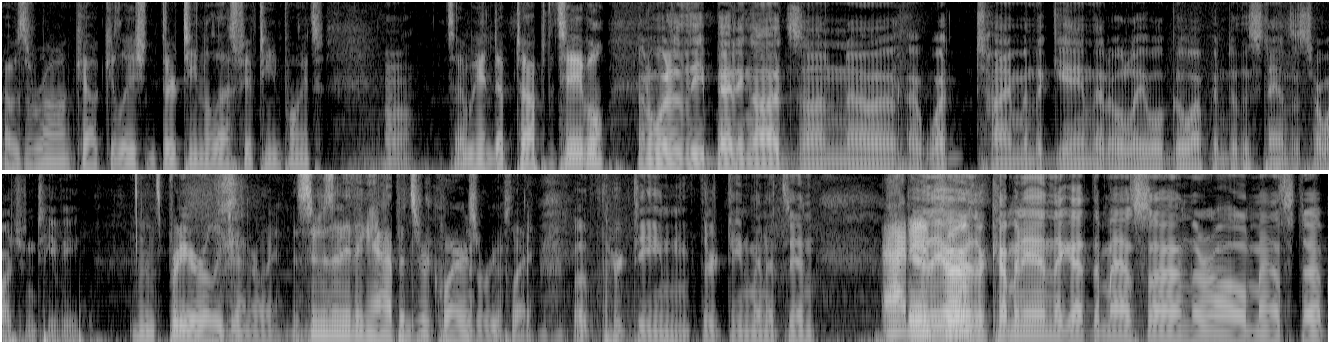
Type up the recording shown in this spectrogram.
that was the wrong calculation. Thirteen of the last fifteen points. Huh. So we end up top of the table. And what are the betting odds on uh, at what time in the game that Ole will go up into the stands and start watching TV? It's pretty early generally. As soon as anything happens, it requires a replay. About 13, 13 minutes in. At Here they are. They're coming in. They got the masks on. They're all masked up.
